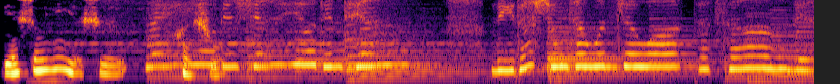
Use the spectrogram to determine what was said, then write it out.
连声音也是很熟。你的胸膛吻着我的侧脸，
